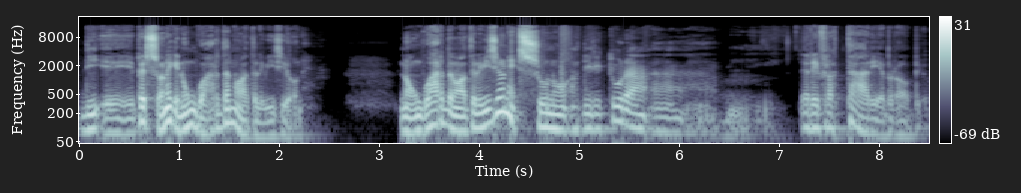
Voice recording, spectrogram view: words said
di eh, persone che non guardano la televisione non guardano la televisione e sono addirittura uh, refrattarie proprio.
